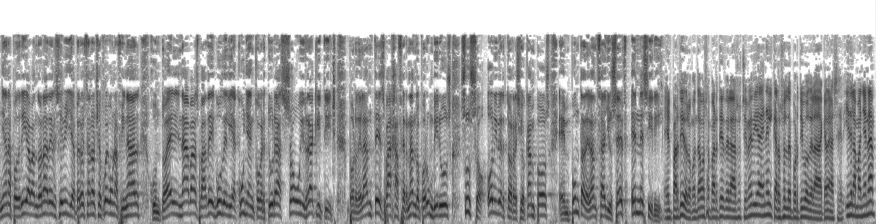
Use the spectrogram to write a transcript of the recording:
Mañana podría abandonar el Sevilla, pero esta noche juega una final junto a él Navas, Badé, Gudel y Acuña en cobertura, Sou y Rakitic. Por delante es baja Fernando por un virus, Suso, Oliver Torres y Ocampos, en punta de lanza Yusef Nesiri. El partido lo contamos a partir de las ocho y media en el carrusel deportivo de la cadena SER. Y de la mañana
